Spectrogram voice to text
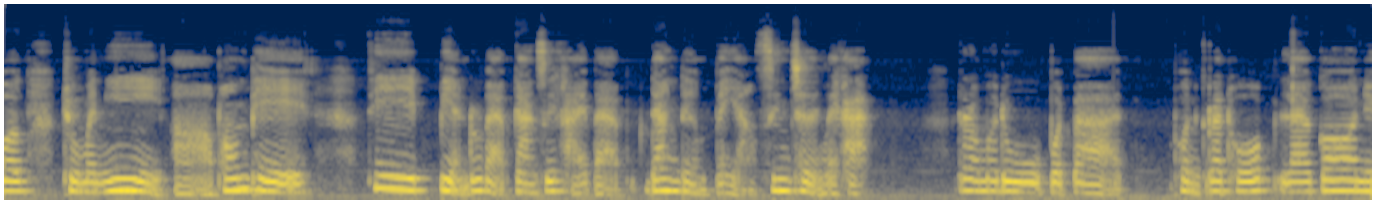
วก True Money พร้อมเพย์ที่เปลี่ยนรูปแบบการซื้อขายแบบดั้งเดิมไปอย่างสิ้นเชิงเลยค่ะ เรามาดูบทบาท ผลกระทบแล้วก็แน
